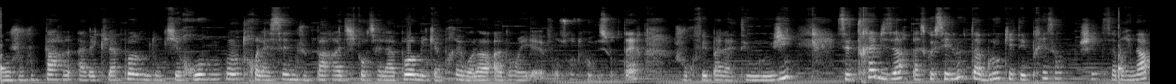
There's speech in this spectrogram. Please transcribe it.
dont je vous parle avec la pomme, donc il remontre la scène du paradis quand il y a la pomme et qu'après, voilà, Adam et Ève vont se retrouver sur Terre. Je vous refais pas la théologie. C'est très bizarre parce que c'est le tableau qui était présent chez Sabrina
